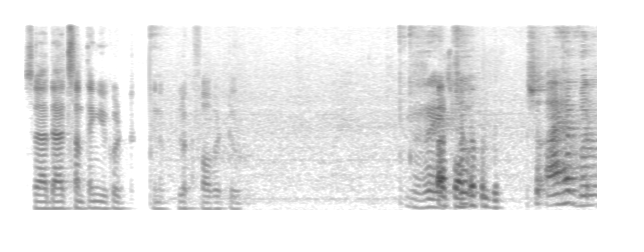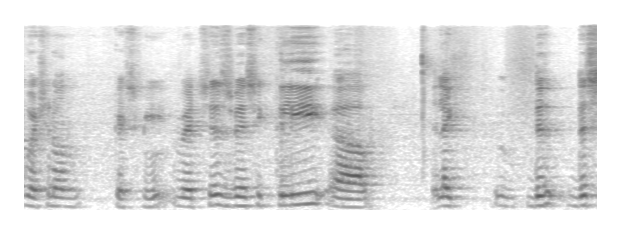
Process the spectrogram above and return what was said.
So that's something you could you know look forward to. Right. That's so. So I have one question on Kiss Me, which is basically uh, like this this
